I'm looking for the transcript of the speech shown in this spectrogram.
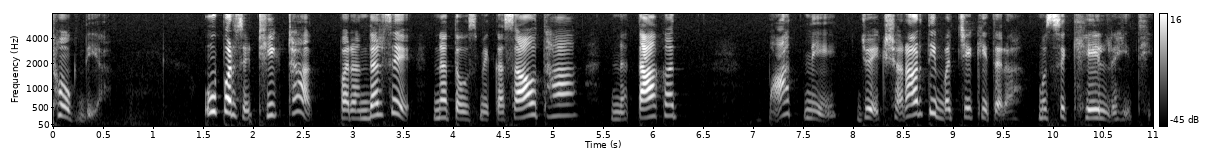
ठोक दिया। ऊपर से ठीक ठाक पर अंदर से न तो उसमें कसाव था, न ताकत। बात ने जो एक शरारती बच्चे की तरह मुझसे खेल रही थी,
